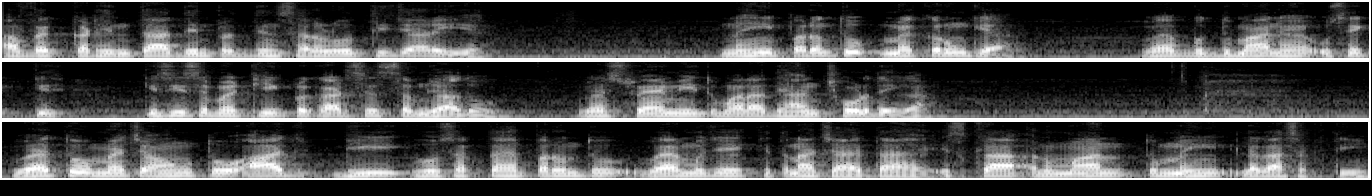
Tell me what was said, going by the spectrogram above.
अब वह कठिनता दिन प्रतिदिन सरल होती जा रही है? नहीं परंतु मैं करूँ क्या? वह बुद्धिमान है उसे कि, किसी समय ठीक प्रकार से समझा दो। वह स्वयं ही तुम्हारा ध्यान छोड़ देगा। वह तो मैं चाहूँ तो आज भी हो सकता है, परंतु वह मुझे कितना चाहता है, इसका अनुमान तुम नहीं लगा सकती।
